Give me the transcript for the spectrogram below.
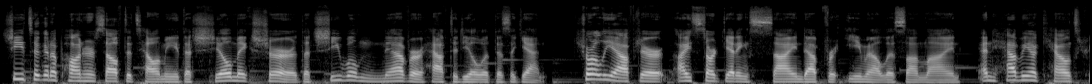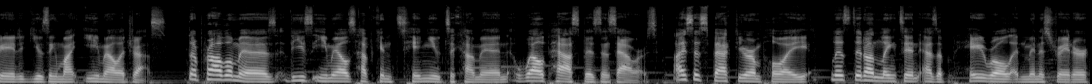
she took it upon herself to tell me that she'll make sure that she will never have to deal with this again. Shortly after, I start getting signed up for email lists online and having accounts created using my email address. The problem is, these emails have continued to come in well past business hours. I suspect your employee, listed on LinkedIn as a payroll administrator,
